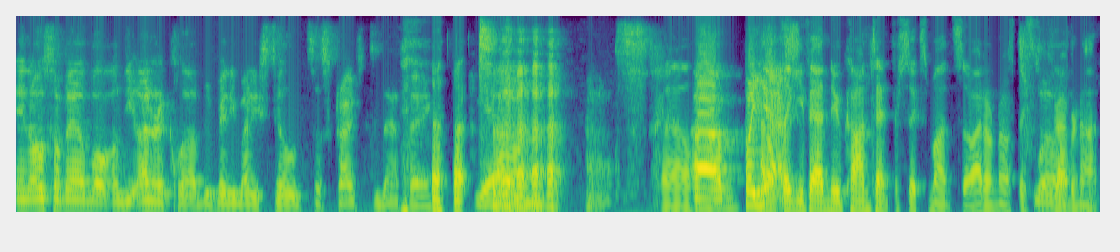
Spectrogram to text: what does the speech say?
and also available on the Honor Club if anybody still subscribes to that thing. yeah. Um, Well, uh, but I don't think you've had new content for six months, so I don't know if they Well, subscribe or not.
